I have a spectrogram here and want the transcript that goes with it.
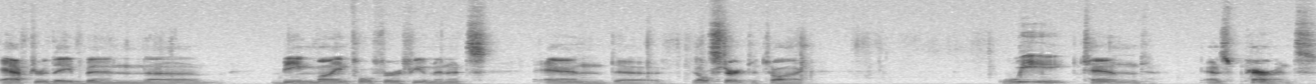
after they've been uh, being mindful for a few minutes and uh, they'll start to talk. We tend, as parents,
